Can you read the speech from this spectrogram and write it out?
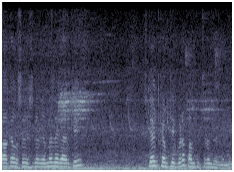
కాకల సురేష్ గారి ఎమ్మెల్యే గారికి స్టేట్ కమిటీకి కూడా పంపించడం జరిగింది.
